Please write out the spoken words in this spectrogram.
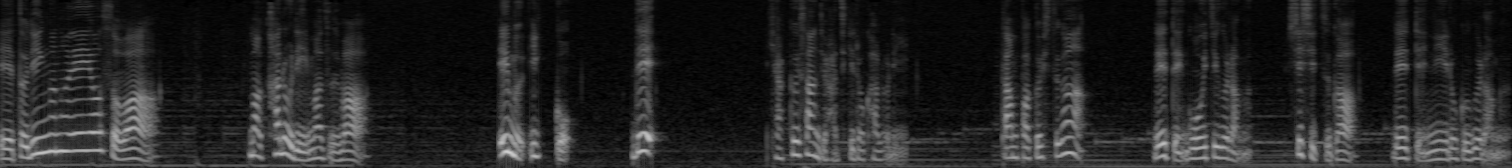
えーと、リンゴの栄養素は、まあ、カロリーまずは M1 個で 138. キロカロリータンパク質が 0.51g 脂質が 0.26g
